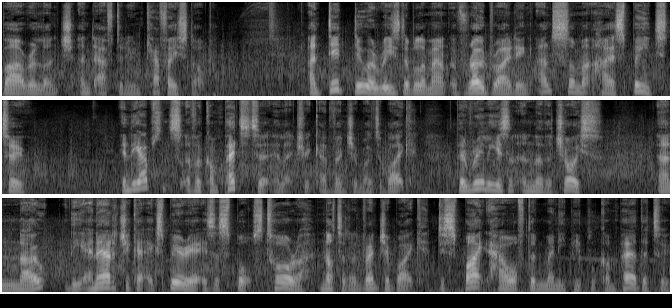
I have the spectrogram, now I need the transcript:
bar a lunch and afternoon cafe stop. And did do a reasonable amount of road riding and some at higher speeds too. In the absence of a competitor electric adventure motorbike, there really isn't another choice. And no, the Energica Experia is a sports tourer, not an adventure bike, despite how often many people compare the two.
